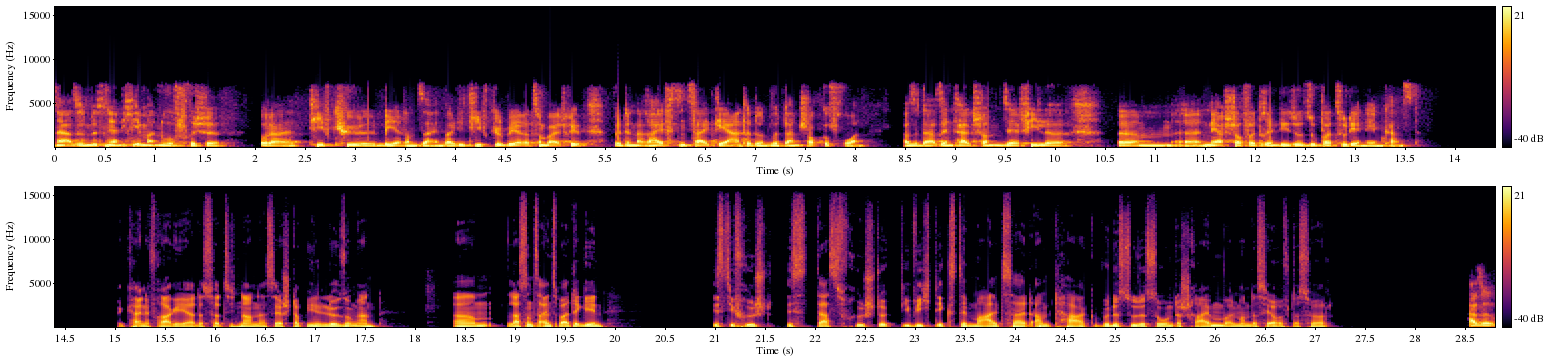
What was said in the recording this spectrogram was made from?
Ja, also müssen ja nicht immer nur frische oder Tiefkühlbeeren sein, weil die Tiefkühlbeere zum Beispiel wird in der reifsten Zeit geerntet und wird dann schockgefroren. Also da sind halt schon sehr viele ähm, äh, Nährstoffe drin, die du super zu dir nehmen kannst. Keine Frage, ja, das hört sich nach einer sehr stabilen Lösung an. Ähm, lass uns eins weitergehen. Ist, die Frühst ist das Frühstück die wichtigste Mahlzeit am Tag? Würdest du das so unterschreiben, weil man das ja öfters hört? Also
